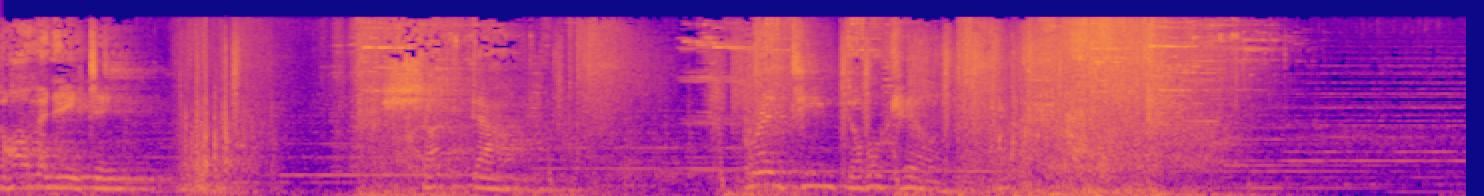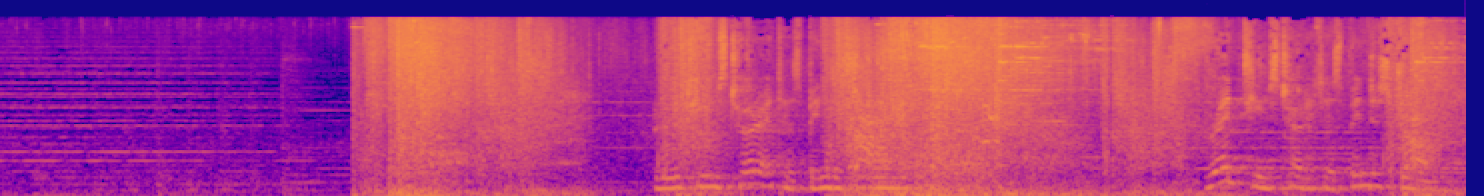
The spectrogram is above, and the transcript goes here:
Dominating. Shut down. Red team double kill. Blue team's turret has been destroyed. Red team's turret has been destroyed.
